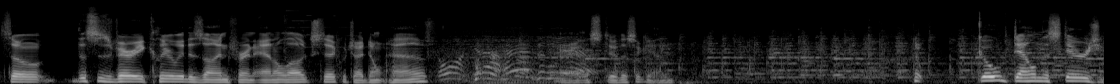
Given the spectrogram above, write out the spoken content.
So this is very clearly designed for an analog stick, which I don't have. On, put your hands in the All right, let's do this again. No, Go down the stairs, you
